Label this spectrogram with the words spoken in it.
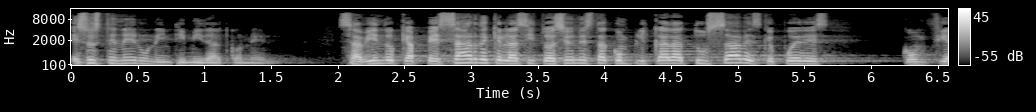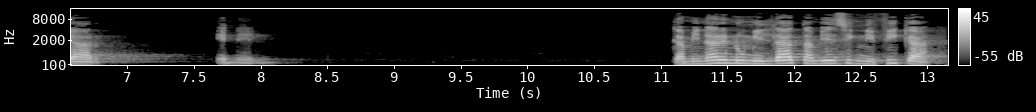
Eso es tener una intimidad con Él, sabiendo que a pesar de que la situación está complicada, tú sabes que puedes confiar en Él. Caminar en humildad también significa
